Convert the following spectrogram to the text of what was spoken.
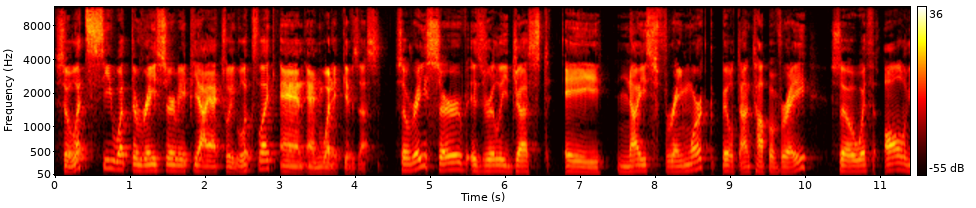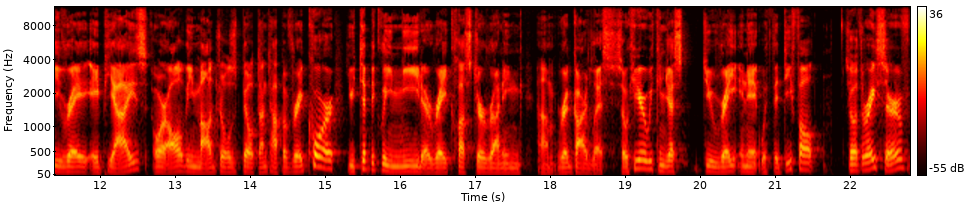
So let's see what the RayServe API actually looks like and, and what it gives us. So RayServe is really just a nice framework built on top of Ray so with all the Ray APIs or all the modules built on top of Ray Core, you typically need a Ray cluster running um, regardless. So here we can just do Ray init with the default. So with Ray serve,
